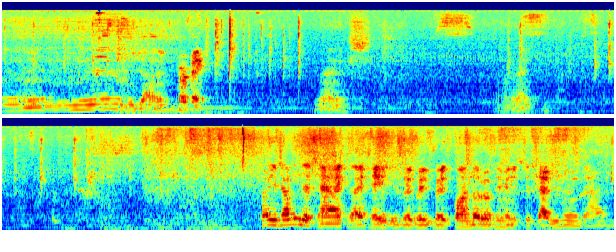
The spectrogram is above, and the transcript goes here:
Mm, we got him. Perfect. Nice. Alright. Tony Johnny's attack that I hate is that they, they spawn load of him and it's just stabbed you a million times.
